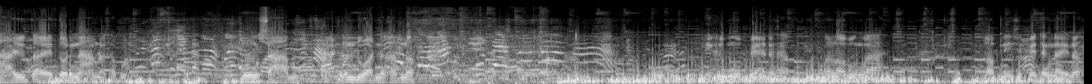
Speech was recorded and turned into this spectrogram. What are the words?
ถ่ายอยู่ใต้ต้นน้ำแล้วครับผมหมูสามมันด่วนๆนะครับเนาะนี่คือหมูแปดนะครับมารอบิ่งว่ารอบนี้สิเป็นจังไดเนาะ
